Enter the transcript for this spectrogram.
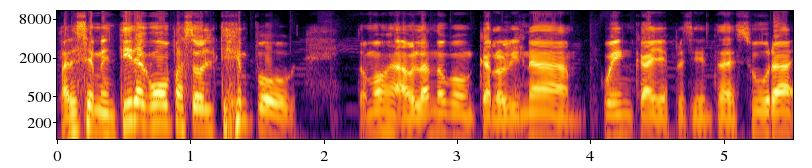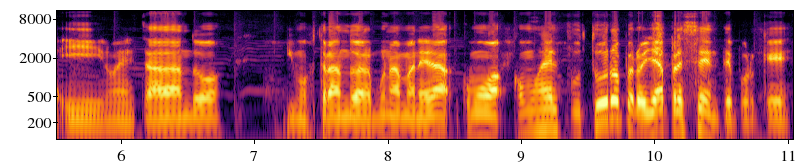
Parece mentira cómo pasó el tiempo. Estamos hablando con Carolina Cuenca, ella es presidenta de Sura y nos está dando y mostrando de alguna manera cómo, cómo es el futuro, pero ya presente, porque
